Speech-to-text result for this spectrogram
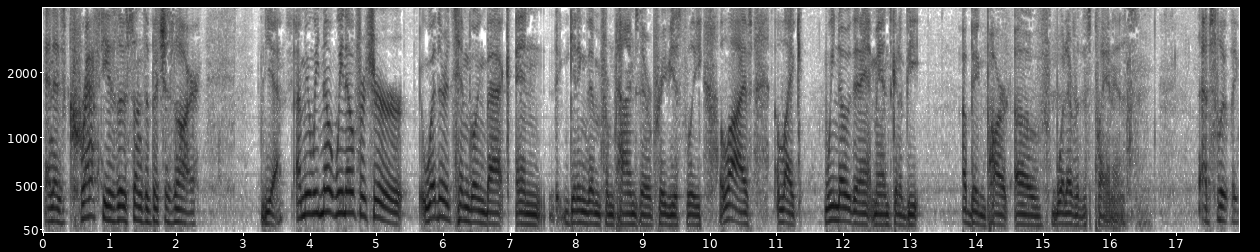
and as crafty as those sons of bitches are, Yeah, I mean, we know we know for sure whether it's him going back and getting them from times they were previously alive. Like we know that Ant Man's going to be a big part of whatever this plan is. Absolutely.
